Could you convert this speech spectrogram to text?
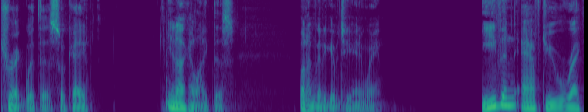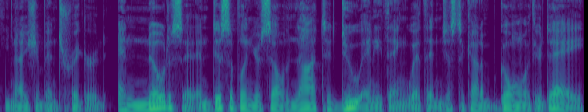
trick with this, okay? You're not going to like this, but I'm going to give it to you anyway. Even after you recognize you've been triggered and notice it and discipline yourself not to do anything with it and just to kind of go on with your day,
